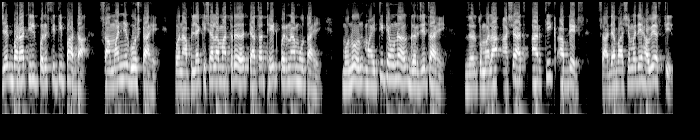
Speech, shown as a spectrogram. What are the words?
जगभरातील परिस्थिती पाहता सामान्य गोष्ट आहे. पण आपल्या खिशाला मात्र त्याचा थेट परिणाम होत आहे. म्हणून माहिती ठेवणं गरजेचं आहे. जर तुम्हाला अशाच आर्थिक अपडेट्स साध्या भाषेमध्ये हवे असतील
